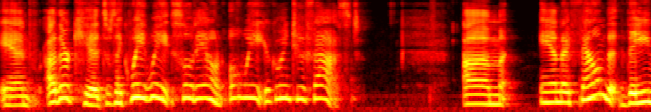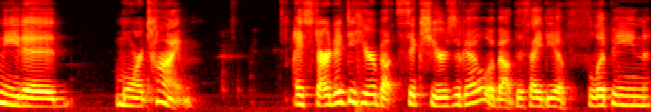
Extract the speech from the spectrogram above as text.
And other kids was like, wait, wait, slow down. Oh, wait, you're going too fast. Um, and I found that they needed more time. I started to hear about six years ago about this idea of flipping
